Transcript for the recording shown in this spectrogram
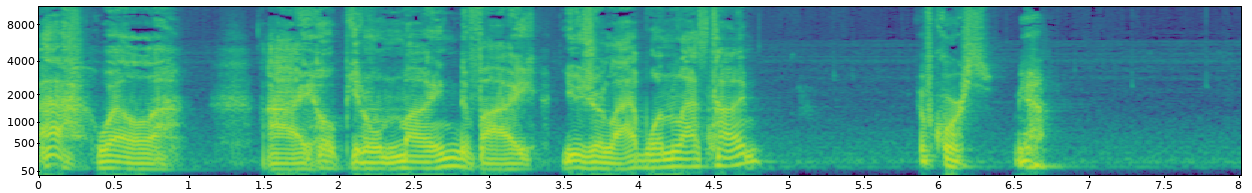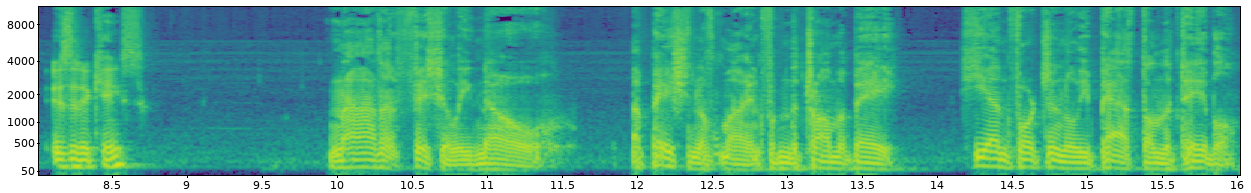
Ah, well, uh, I hope you don't mind if I use your lab one last time. Of course, yeah. Is it a case? Not officially, no. A patient of mine from the trauma bay. He unfortunately passed on the table,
